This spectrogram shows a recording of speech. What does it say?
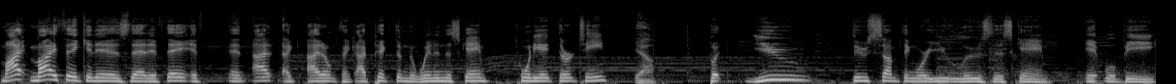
my my thinking is that if they if and I I, I don't think I picked them to win in this game, 28-13. Yeah. but you do something where you lose this game, it will be.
